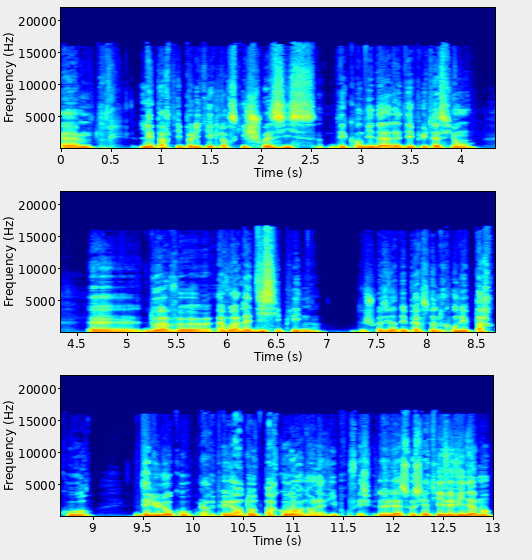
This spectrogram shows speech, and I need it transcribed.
les partis politiques, lorsqu'ils choisissent des candidats à la députation, doivent avoir la discipline de choisir des personnes qui ont des parcours d'élus locaux. Alors il peut y avoir d'autres parcours hein, dans la vie professionnelle et associative, évidemment,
